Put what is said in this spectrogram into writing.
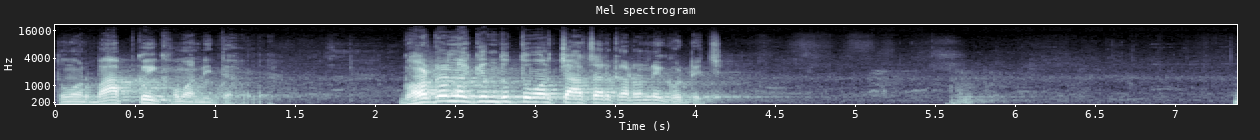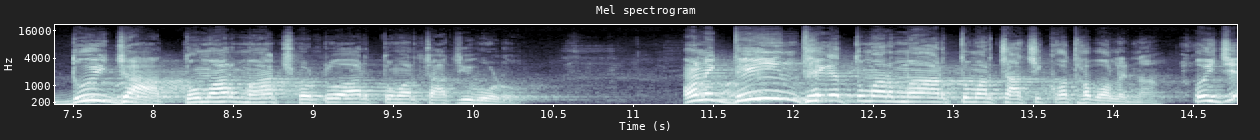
তোমার বাপকেই ক্ষমা নিতে হবে। ঘটনা কিন্তু তোমার চাচার কারণে ঘটেছে। দুই যা, তোমার মা ছোট আর তোমার চাচি বড়। অনেক দিন থেকে তোমার মা আর তোমার চাচি কথা বলে না। ওই যে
